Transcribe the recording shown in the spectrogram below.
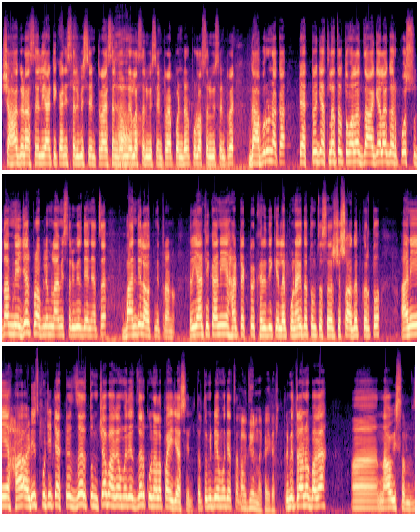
शहागड असेल या ठिकाणी सर्व्हिस सेंटर आहे संगमनेरला सर्व्हिस सेंटर आहे पंढरपूरला सर्व्हिस सेंटर आहे. घाबरू नका. ट्रॅक्टर घेतला तर तुम्हाला जाग्याला घरपोच सुद्धा मेजर प्रॉब्लेमला आम्ही सर्व्हिस देण्याचं बांधील आहोत मित्रांनो. तर या ठिकाणी हा ट्रॅक्टर खरेदी केला पुन्हा एकदा तुमचं सहर्ष स्वागत करतो. आणि हा अडीच फुटी ट्रॅक्टर जर तुमच्या भागामध्ये जर कुणाला पाहिजे असेल तर तुम्ही डेमो द्या चला. हो देऊ ना काय कर तर मित्रांनो बघा अं, नाव विसरलो मी.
